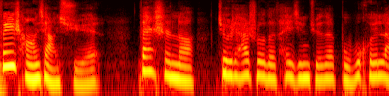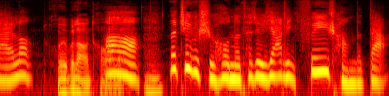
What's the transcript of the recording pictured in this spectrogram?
非常想学，但是呢，就是他说的，他已经觉得补不回来了回不了头了啊。嗯那这个时候呢，他就压力非常的大，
